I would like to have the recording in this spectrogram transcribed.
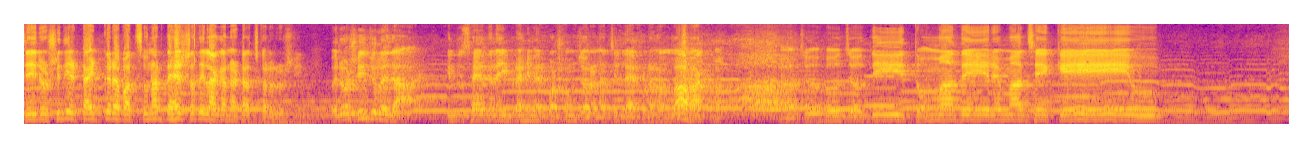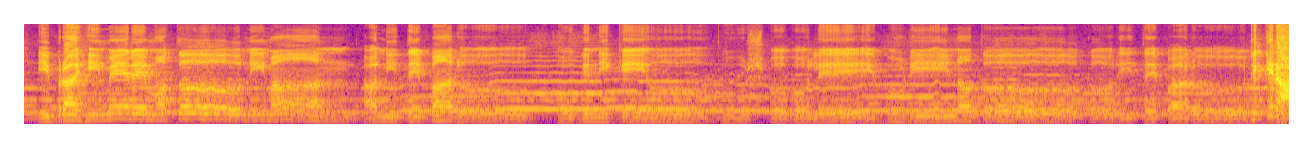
যে রশি দিয়ে টাইট করে পাচ্ছে ওনার দেহের সাথে লাগানো টাচ করে রশি। ওই রশি চলে যায়। কিন্তু সৈয়দনা ইব্রাহিমের পশম জ্বলে না, চিল্লায় পড়েন, আল্লাহ আকবার। যদি তোমাদের মাঝে কেউ ইব্রাহিমের মতো নিমান আনিতে পারো অগ্নিকেও পুষ্প বলে পরিণত করিতে পারো। ঠিক কিনা?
